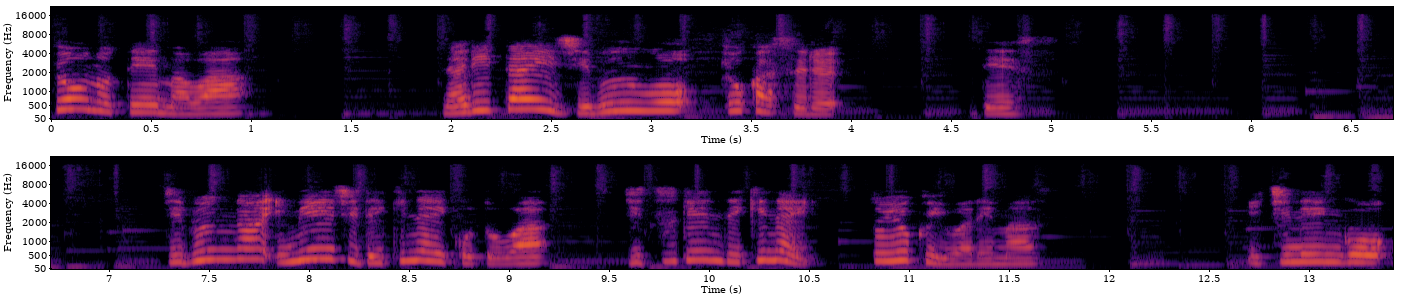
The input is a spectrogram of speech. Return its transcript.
今日のテーマは、なりたい自分を許可するです。自分がイメージできないことは実現できないとよく言われます。1年後、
